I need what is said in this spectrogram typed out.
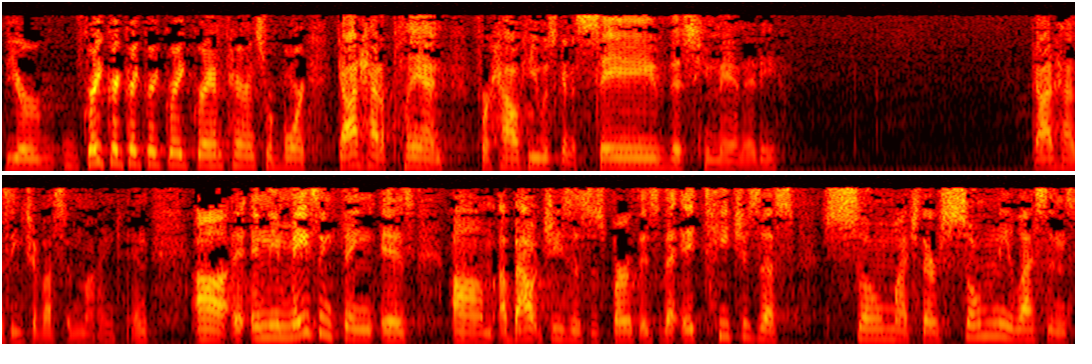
your great, great, great, great, great grandparents were born, God had a plan for how He was going to save this humanity. God has each of us in mind. And, uh, and the amazing thing is um, about Jesus' birth is that it teaches us so much. There are so many lessons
